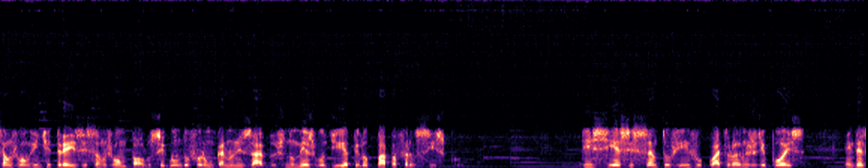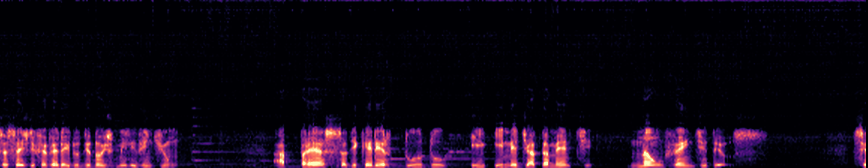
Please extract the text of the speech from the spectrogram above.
São João XXIII e São João Paulo II foram canonizados no mesmo dia pelo Papa Francisco. Disse esse santo vivo, quatro anos depois, em 16 de fevereiro de 2021. A pressa de querer tudo e imediatamente não vem de Deus. Se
